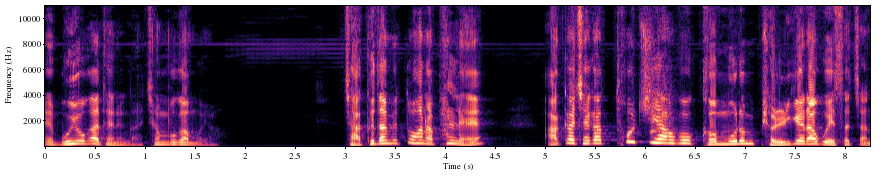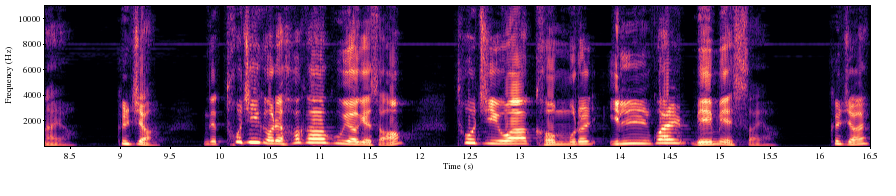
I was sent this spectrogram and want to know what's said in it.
예, 무효가 되는 거야. 전부가 무효. 자, 그 다음에 또 하나 판례. 아까 제가 토지하고 건물은 별개라고 했었잖아요. 그렇죠? 근데 토지거래 허가구역에서 토지와 건물을 일괄 매매했어요. 그렇죠?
